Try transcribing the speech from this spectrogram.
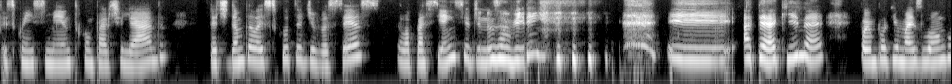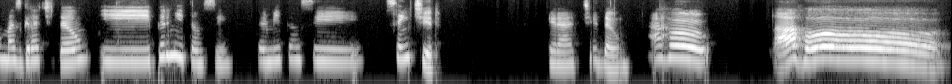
esse conhecimento compartilhado. Gratidão pela escuta de vocês, pela paciência de nos ouvirem. E até aqui, né? Foi um pouquinho mais longo, mas gratidão e permitam-se, Permitam-se sentir. Gratidão. Arro! Arro!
